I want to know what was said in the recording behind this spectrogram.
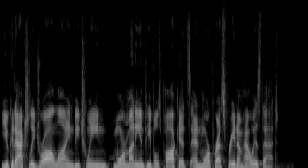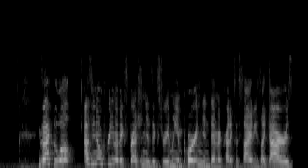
you could actually draw a line between more money in people's pockets and more press freedom. How is that? Exactly. Well, as you know, freedom of expression is extremely important in democratic societies like ours.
